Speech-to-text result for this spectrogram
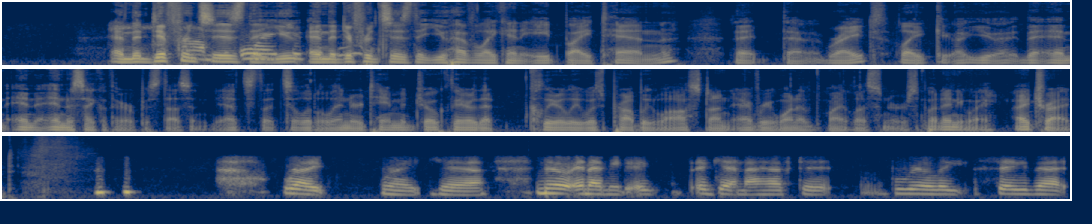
and the difference um, is that you and the difference is that you have like an eight by ten that, that right like uh, you uh, and, and and a psychotherapist doesn't that's that's a little entertainment joke there that clearly was probably lost on every one of my listeners but anyway i tried right right yeah no and i mean again i have to really say that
